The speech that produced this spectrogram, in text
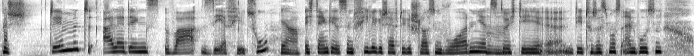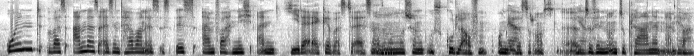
Bestimmt stimmt. Allerdings war sehr viel zu. Ja. Ich denke, es sind viele Geschäfte geschlossen worden jetzt mhm. durch die, äh, die Tourismuseinbußen. Und was anders als in Taiwan ist, es ist einfach nicht an jeder Ecke was zu essen. Also mhm. man muss schon gut laufen, um ja. die Restaurants äh, ja. zu finden und zu planen einfach. Ja.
